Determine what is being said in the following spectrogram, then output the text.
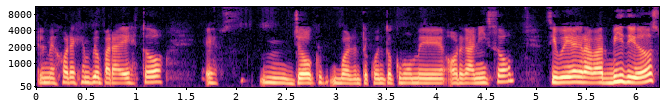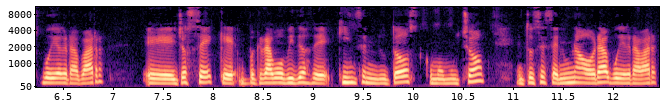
El mejor ejemplo para esto es, mm, yo, bueno, te cuento cómo me organizo. Si voy a grabar vídeos, voy a grabar, eh, yo sé que grabo vídeos de 15 minutos como mucho, entonces en una hora voy a grabar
